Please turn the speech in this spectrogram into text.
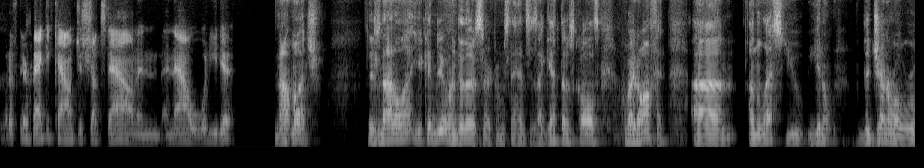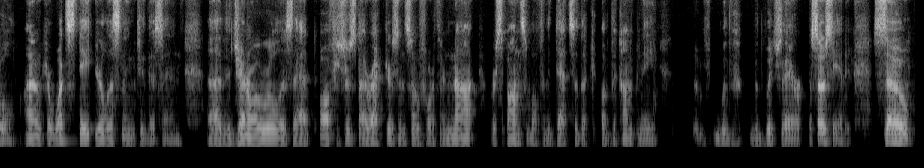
What if their bank account just shuts down and and now what do you do? Not much. There's not a lot you can do under those circumstances. I get those calls quite often. Um, unless you, you know, the general rule, I don't care what state you're listening to this in, uh, the general rule is that officers, directors, and so forth are not responsible for the debts of the of the company with with which they are associated. So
